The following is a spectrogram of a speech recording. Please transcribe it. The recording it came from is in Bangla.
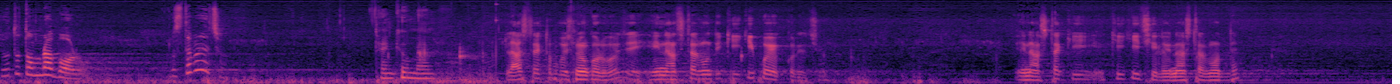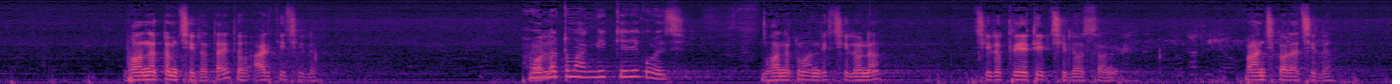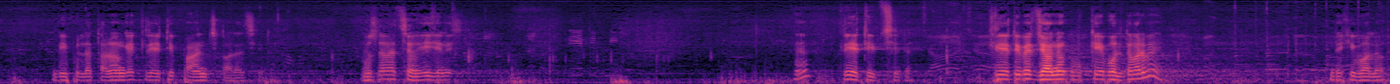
যেহেতু তোমরা বড়। বুঝতে পেরেছ? থ্যাংক ইউ ম্যাম লাস্টে একটা প্রশ্ন করব যে এই নাচটার মধ্যে কি কি প্রয়োগ করেছ? এই নাচটা কি কি কি ছিল এই নাচটার মধ্যে? ভরতনাট্যম ছিল তাই তো? আর কি ছিল? ভরতনাট্যম আঙ্গিকেরই করেছি। ভরতনাট্যম আঙ্গিক ছিল না। ছিল ক্রিয়েটিভ ছিল ওর সঙ্গে। পাঞ্চ করা ছিল। বিপুল তরঙ্গে ক্রিয়েটিভ পাঞ্চ করা ছিল। বুঝতে পারছ? এই জিনিস হ্যাঁ? ক্রিয়েটিভ ছিল। ক্রিয়েটিভের জনক কে বলতে পারবে? দেখি বলো।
